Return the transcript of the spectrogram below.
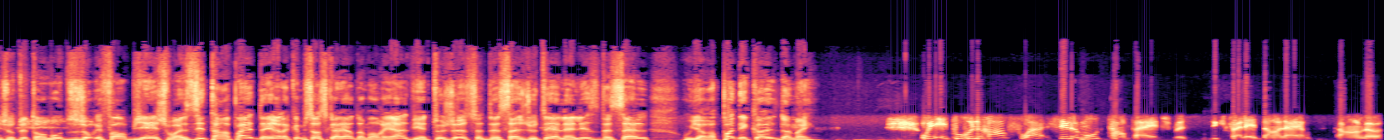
Et aujourd'hui, ton mot du jour est fort bien choisi. Tempête, d'ailleurs, la commission scolaire de Montréal vient tout juste de s'ajouter à la liste de celles où il n'y aura pas d'école demain. Oui, et pour une rare fois, c'est le mot tempête. Je me suis dit qu'il fallait être dans l'air du temps, là.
